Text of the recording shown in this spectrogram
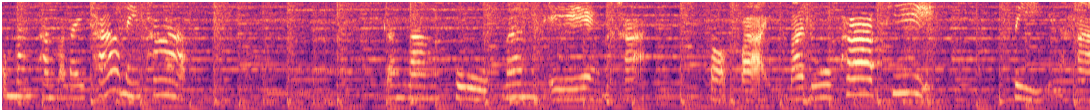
กำลังทำอะไรคะในภาพกำลังผูกนั่นเองนะคะ ต่อไปมาดูภาพที่สี่นะคะ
